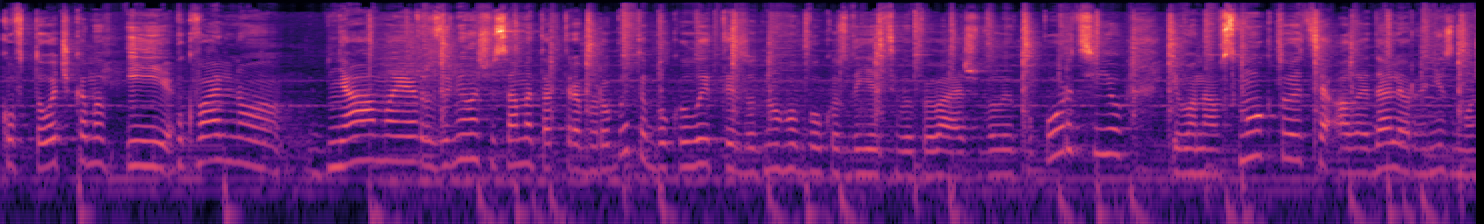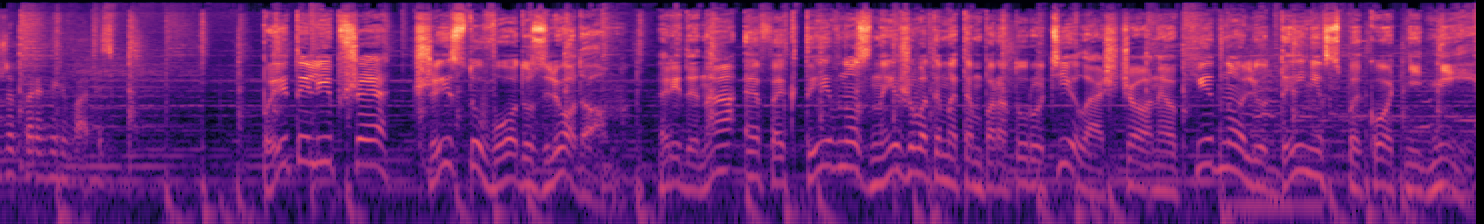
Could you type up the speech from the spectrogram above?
ковточками. І буквально днями розуміла, що саме так треба робити, бо коли ти з одного боку, здається, випиваєш велику порцію і вона всмоктується, але далі організм може перегріватися. Пити ліпше чисту воду з льодом. Рідина ефективно знижуватиме температуру тіла, що необхідно людині в спекотні дні.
